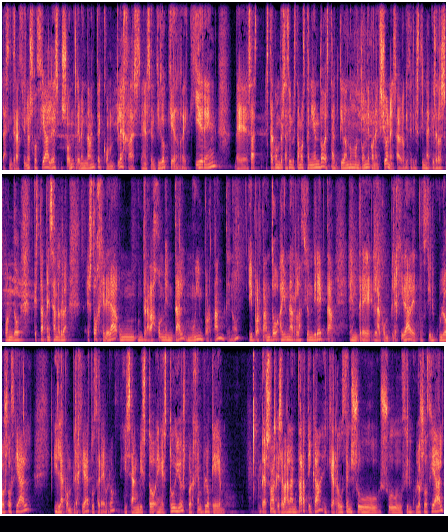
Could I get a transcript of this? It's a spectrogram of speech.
las interacciones sociales son tremendamente complejas, en el sentido que requieren, eh, esta conversación que estamos teniendo está activando un montón de conexiones. ¿Sabes lo que dice Cristina? ¿Qué le respondo? ¿Qué está pensando? Esto genera un, un trabajo mental muy importante, ¿no? Y por tanto hay una relación directa entre la complejidad de tu círculo social y la complejidad de tu cerebro. Y se han visto en estudios, por ejemplo, que personas que se van a la Antártica y que reducen su, círculo social,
